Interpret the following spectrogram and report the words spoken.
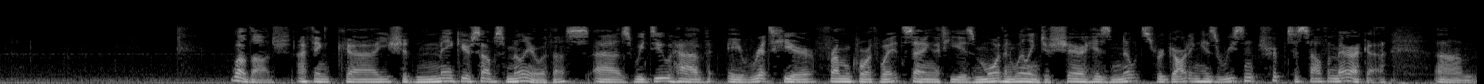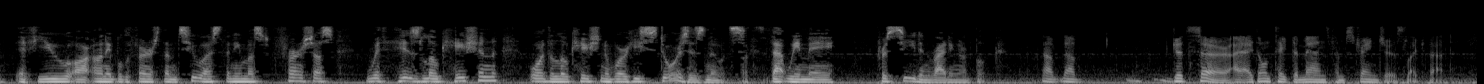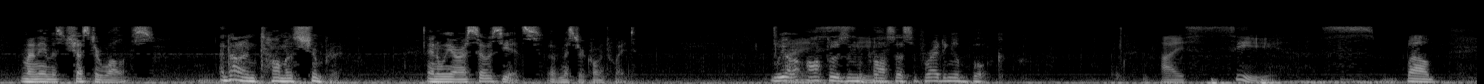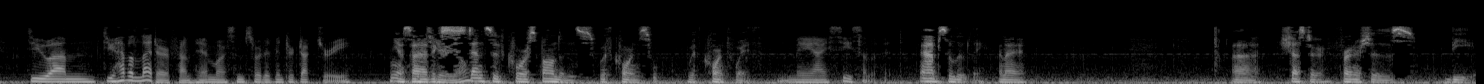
Well, Dodge, I think uh, you should make yourselves familiar with us, as we do have a writ here from Cornthwaite saying that he is more than willing to share his notes regarding his recent trip to South America. Um, if you are unable to furnish them to us, then he must furnish us with his location or the location of where he stores his notes, that we may proceed in writing our book. Now, now good sir, I, I don't take demands from strangers like that. My name is Chester Wallace, And I'm Thomas Shimprith. and we are associates of Mr. Cornthwaite. We are I authors in the process of writing a book. I see. S- Well, do you um do you have a letter from him or some sort of introductory? Yes, I have extensive correspondence with Corns with Cornthwaite. May I see some of it? Absolutely, and I. Uh, Chester furnishes the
